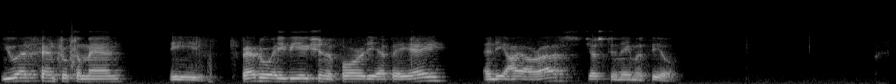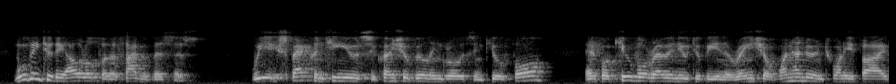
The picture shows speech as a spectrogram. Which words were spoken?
U.S. Central Command, the Federal Aviation Authority, FAA, and the IRS, just to name a few. Moving to the outlook for the cyber business, we expect continued sequential billing growth in Q4 and for Q4 revenue to be in the range of $125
